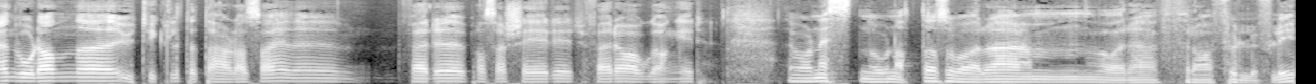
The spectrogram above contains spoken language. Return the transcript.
Men hvordan eh, utviklet dette her da seg? Færre passasjerer, færre avganger? Det var nesten over natta så var det, mm, var det fra fulle fly,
